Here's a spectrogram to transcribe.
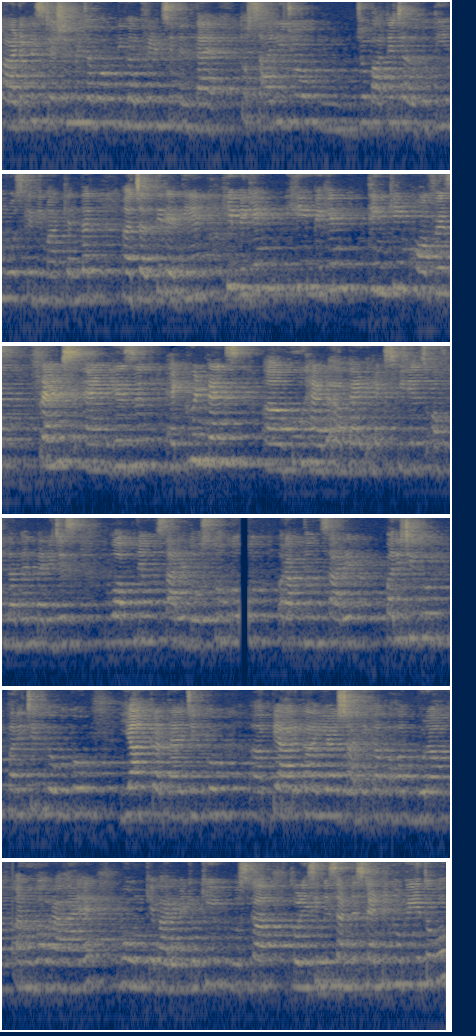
कार्डिफ स्टेशन में जब वो अपनी गर्लफ्रेंड से मिलता है तो सारी जो जो बातें चल होती हैं वो उसके दिमाग के अंदर चलती रहती हैं। He begin he begin thinking of his friends and his acquaintance who had a bad experience of love and marriages वो अपने उन सारे दोस्तों को और अपने उन सारे परिचितों, परिचित लोगों को याद करता है, जिनको प्यार का या शादी का बहुत बुरा अनुभव रहा है। वो उनके बारे में, क्योंकि उसका थोड़ी सी मिसअंडरस्टैंडिंग हो गई है तो वो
